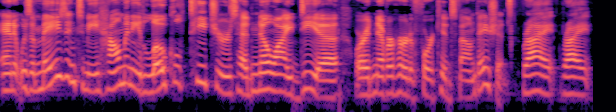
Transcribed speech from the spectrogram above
And it was amazing to me how many local teachers had no idea or had never heard of Four Kids Foundation. Right, right.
